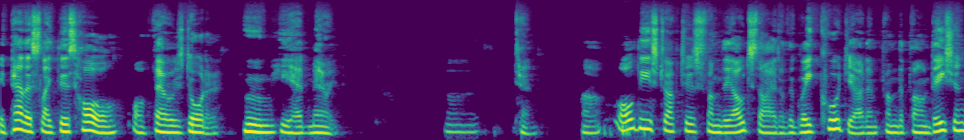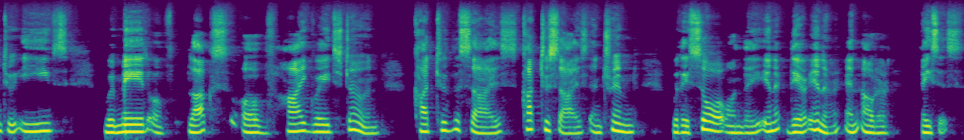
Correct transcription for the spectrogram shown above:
a palace like this hall of Pharaoh's daughter, whom he had married. Uh, 10. Uh, all these structures from the outside of the great courtyard and from the foundation to eaves were made of blocks of high grade stone cut to the size, cut to size and trimmed with a saw on the inner, their inner and outer faces.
